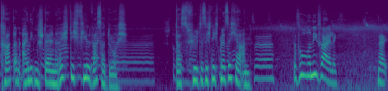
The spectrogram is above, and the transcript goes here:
trat an einigen Stellen richtig viel Wasser durch. Das fühlte sich nicht mehr sicher an. Dat voelde niet veilig. Nee.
